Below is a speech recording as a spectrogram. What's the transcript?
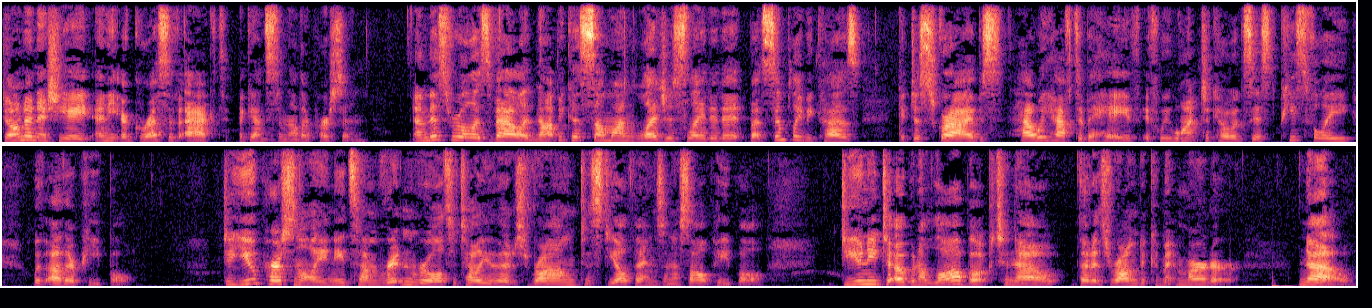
Don't initiate any aggressive act against another person. And this rule is valid not because someone legislated it, but simply because it describes how we have to behave if we want to coexist peacefully with other people. Do you personally need some written rule to tell you that it's wrong to steal things and assault people? Do you need to open a law book to know that it's wrong to commit murder? No,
